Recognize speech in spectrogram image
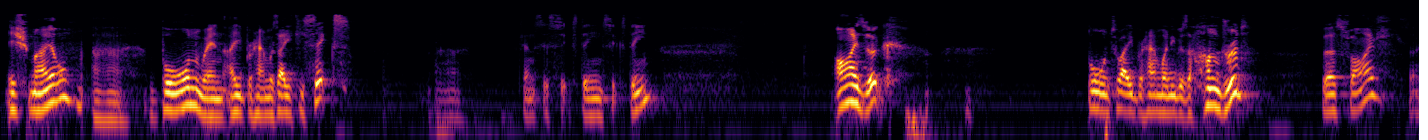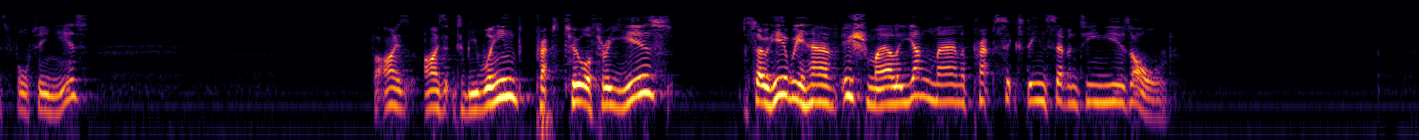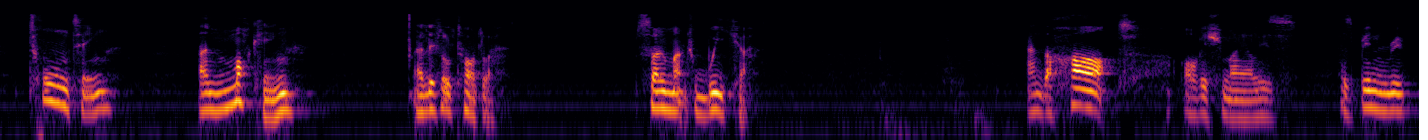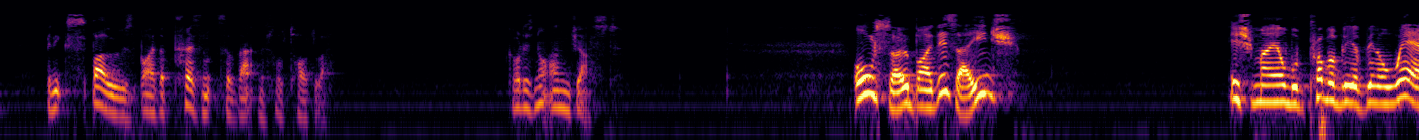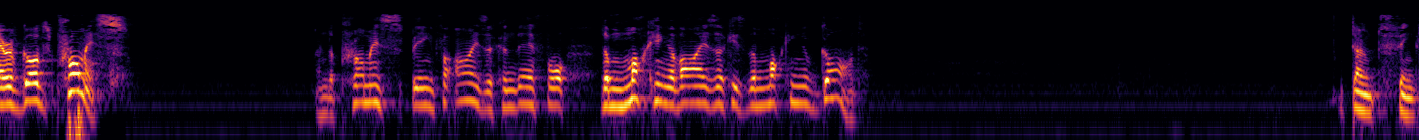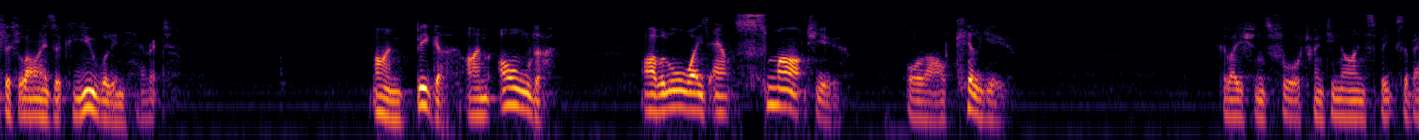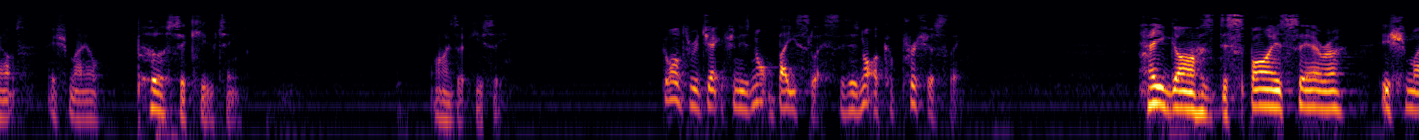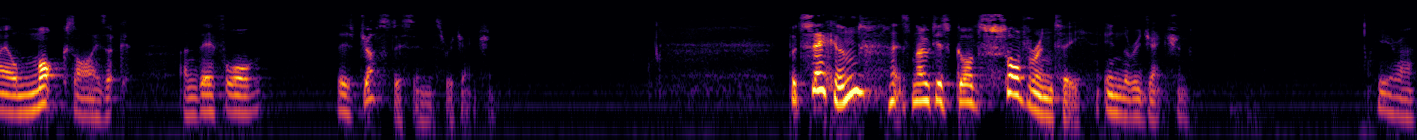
Ishmael, uh, born when Abraham was 86, uh, Genesis 16, 16. Isaac, born to Abraham when he was 100, verse 5, so it's 14 years for Isaac to be weaned, perhaps two or three years. So here we have Ishmael, a young man of perhaps 16, 17 years old, taunting and mocking a little toddler, so much weaker. And the heart of Ishmael is, has been, re, been exposed by the presence of that little toddler. God is not unjust. Also, by this age, Ishmael would probably have been aware of God's promise. And the promise being for Isaac, and therefore the mocking of Isaac is the mocking of God. Don't think, little Isaac, you will inherit. I'm bigger, I'm older, I will always outsmart you or I'll kill you. Galatians 4:29 speaks about Ishmael persecuting Isaac, you see. God's rejection is not baseless. This is not a capricious thing. Hagar has despised Sarah. Ishmael mocks Isaac. And therefore, there's justice in this rejection. But second, let's notice God's sovereignty in the rejection. Here, uh,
